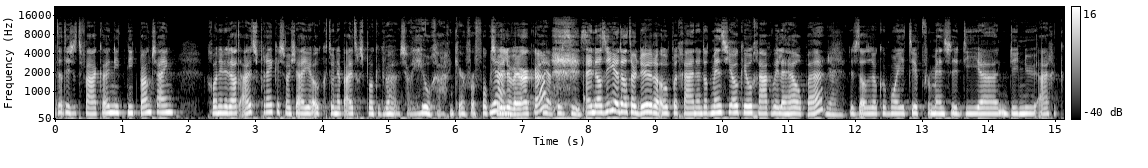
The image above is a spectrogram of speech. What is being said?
dat is het vaak. Hè? Niet, niet bang zijn. Gewoon inderdaad uitspreken. Zoals jij je ook toen hebt uitgesproken. Ik zou heel graag een keer voor Fox willen werken. Ja, precies. En dan zie je dat er deuren open gaan. En dat mensen je ook heel graag willen helpen. Hè? Ja. Dus dat is ook een mooie tip voor mensen die, uh, die nu eigenlijk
